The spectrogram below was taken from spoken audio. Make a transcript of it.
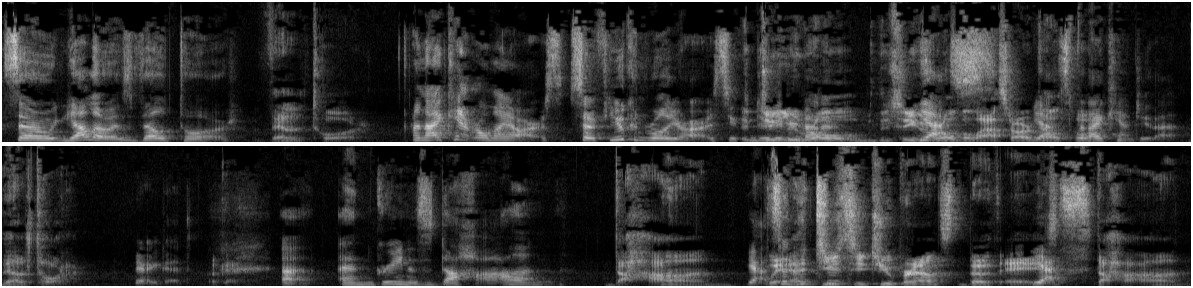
So yellow is Veltor. Veltor. And I can't roll my R's. So if you can roll your R's, you can do, Do you better. roll? So you Yes. roll the last R? Yes, Veltor. but I can't do that. Veltor. Very good. Okay. Uh, and green is Dahan. Dahan. Yeah, Wait, so the uh, do, you, do you pronounce both A's? Yes. Dahan.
